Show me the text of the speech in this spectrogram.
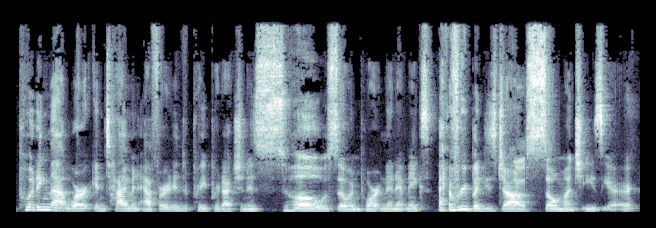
putting that work and time and effort into pre-production is so so important and it makes everybody's job Yes. so much easier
